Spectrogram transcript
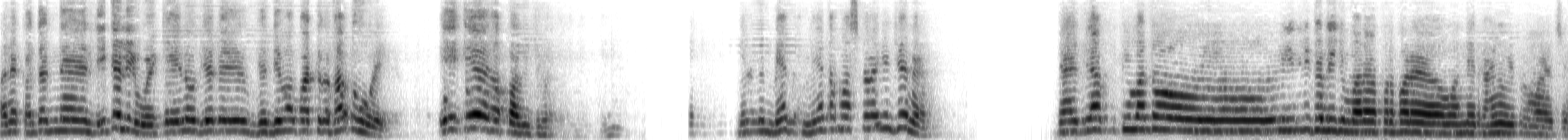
અને કદાચ ને લીધેલી હોય કે એનું જે જે દેવા પાત્ર થતું હોય, એ એ અપાવી જોઈએ મેં તપાસ કરેલી છે ને ત્યાં સુધીમાં તો ઇલીગલી જ મારા પ્રમાણે અન્ય જાણ્યું એ પ્રમાણે છે.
